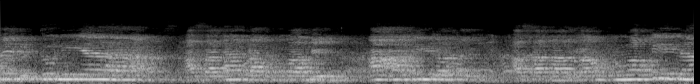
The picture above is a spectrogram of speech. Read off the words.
ফিদ দুনিয়া হাসানাতাও ওয়া ফিল আখিরাতি হাসানাতাও ওয়া কিনা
